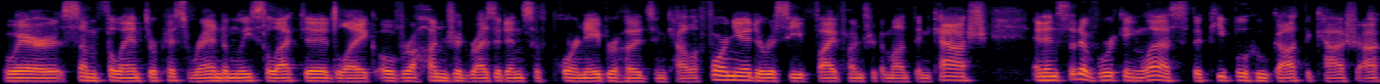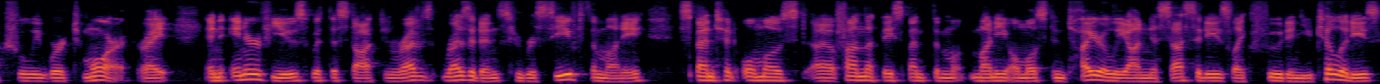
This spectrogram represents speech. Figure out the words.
where some philanthropists randomly selected like over 100 residents of poor neighborhoods in California to receive 500 a month in cash. And instead of working less the people who got the cash actually worked more right? And interviews with the Stockton res- residents who received the money spent it almost uh, found that they spent the m- money almost entirely on necessities like food and utilities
